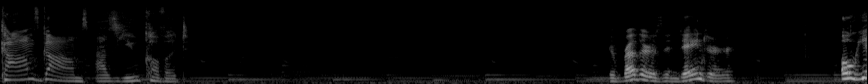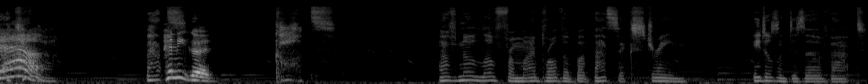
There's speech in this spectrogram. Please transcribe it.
Carm's Garm as you covered. Your brother is in danger. Oh yeah, That's Penny Good. Gods. I've no love for my brother, but that's extreme. He doesn't deserve that.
